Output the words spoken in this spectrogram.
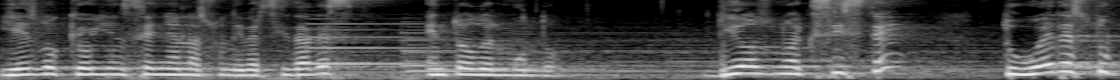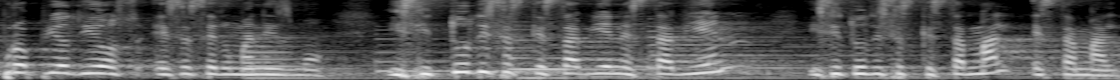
y es lo que hoy enseñan las universidades en todo el mundo. Dios no existe, Tú eres tu propio Dios, ese es el humanismo. Y si tú dices que está bien, está bien. Y si tú dices que está mal, está mal.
